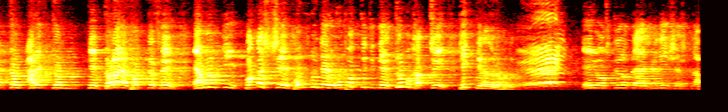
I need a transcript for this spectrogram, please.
একজন আরেকজনকে জড়ায় ধরতেছে, এমনকি প্রকাশ্যে বন্ধুদের উপস্থিতিতে চুমু খাচ্ছে, ঠিক কিনা ধরে বলে এই অশ্লীলতা এখানেই শেষ না,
